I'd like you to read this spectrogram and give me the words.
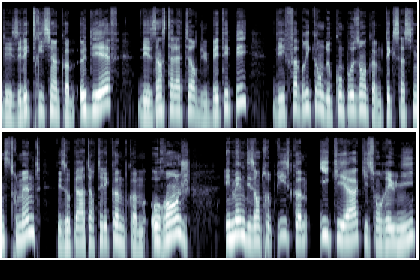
des électriciens comme EDF, des installateurs du BTP, des fabricants de composants comme Texas Instruments, des opérateurs télécoms comme Orange, et même des entreprises comme IKEA qui sont réunies,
